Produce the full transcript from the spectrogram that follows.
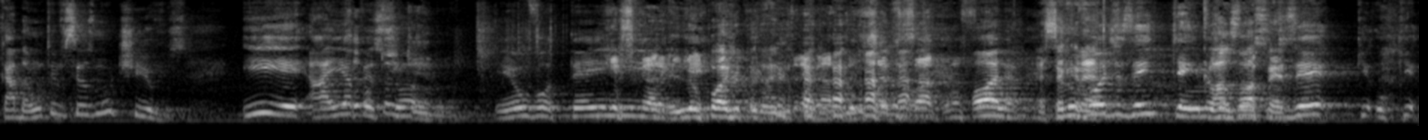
Cada um teve seus motivos. E aí a Você votou em pessoa. eu votei. Esse cara aqui Ele não pode opinar, Olha, É eu não vou dizer em quem, mas eu posso dizer que, o que,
